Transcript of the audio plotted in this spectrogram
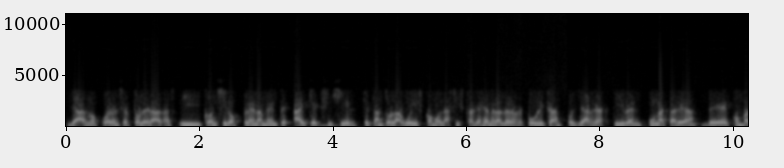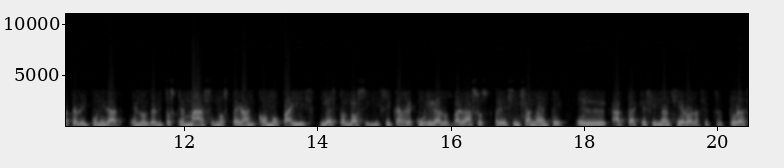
ya no pueden ser toleradas y coincido plenamente. Hay que exigir que tanto la Como la Fiscalía General de la República pues ya reactiven una tarea de combate a la impunidad en los delitos que más nos pegan como país. Y esto no significa recurrir a los balazos, precisamente el ataque financiero a las estructuras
